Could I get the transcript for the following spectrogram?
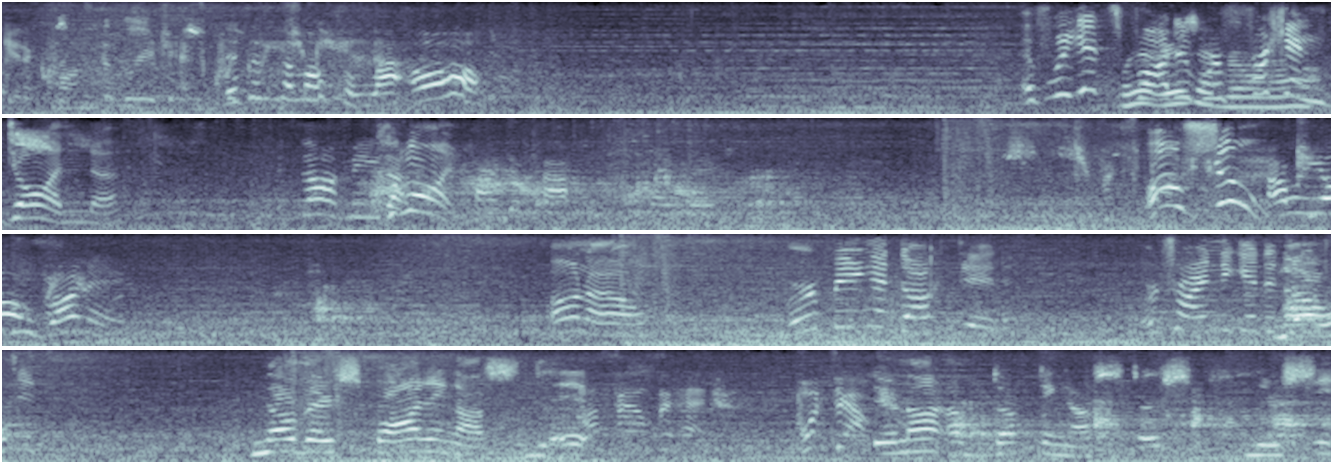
get across the bridge as This quickly is the you most can. la- Oh! If we get spotted, we're freaking done. It's not me Come that on. kind of passes Oh shoot! How are we all running? Oh no. We're being abducted. We're trying to get No. abducted. No, they're spotting us. They- Hostiles ahead. Watch out! They're not abducting us. They're, they're see,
